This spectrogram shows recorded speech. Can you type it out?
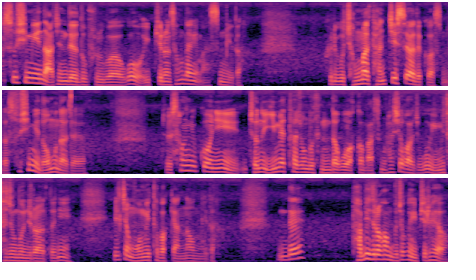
수심이 낮은데도 불구하고 입질은 상당히 많습니다. 그리고 정말 단지 써야 될 것 같습니다. 수심이 너무 낮아요. 저 상류권이 저는 2m 정도 된다고 아까 말씀을 하셔가지고 2m 정도인 줄 알았더니 1.5m 밖에 안 나옵니다 근데 밥이 들어가면 무조건 입질해요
